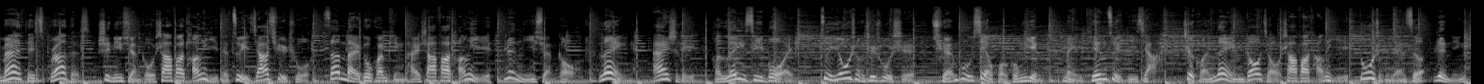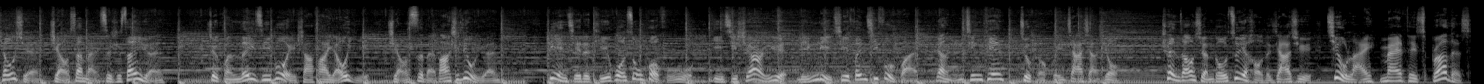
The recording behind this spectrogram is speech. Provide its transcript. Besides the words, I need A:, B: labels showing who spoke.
A: Mathis Brothers 是你选购沙发躺椅的最佳去处，三百多款品牌沙发躺椅任你选购。Lane、Ashley 和 Lazy Boy 最优胜之处是全部现货供应，每天最低价。这款 Lane 高脚沙发躺椅多种颜色任您挑选，只要三百四十三元。这款 Lazy Boy 沙发摇椅只要四百八十六元。便捷的提货送货服务以及十二个月零利息分期付款，让您今天就可回家享用。趁早选购最好的家具，就来 Mathis Brothers。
